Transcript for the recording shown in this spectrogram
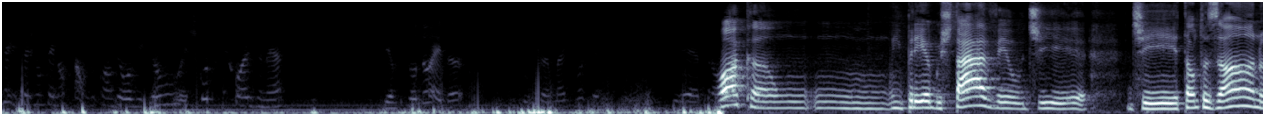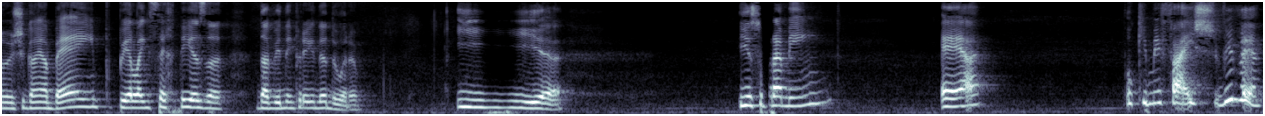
Gente, vocês não têm noção do quanto eu ouvi, que eu escuto até hoje, né? E eu sou doida. Como é que você é, troca um, um emprego estável de de tantos anos, ganha bem pela incerteza da vida empreendedora. E isso para mim é o que me faz viver,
